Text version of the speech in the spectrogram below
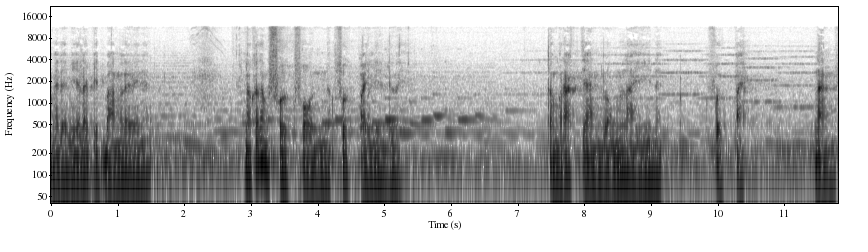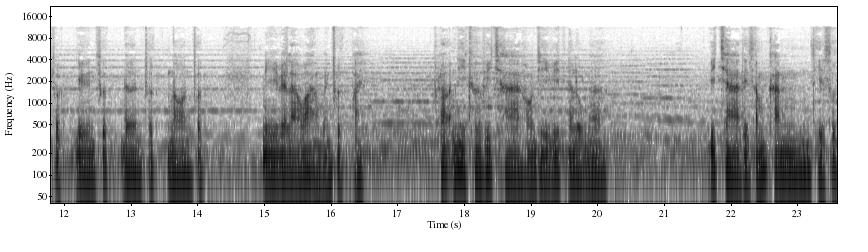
ไม่ได้มีอะไรปิดบังเลยเนี่ย เราก็ต้องฝึกฝนฝึกไปเรื่อยๆ ต้องรักอย่างหลงไหลนะฝึกไป นั่งฝึกยืนฝึกเดินฝึกนอนฝึก มีเวลาว่างเป็นฝึกไป เพราะนี่คือวิชาของชีวิตนะลูกนะวิชาที่สำคัญที่สุด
